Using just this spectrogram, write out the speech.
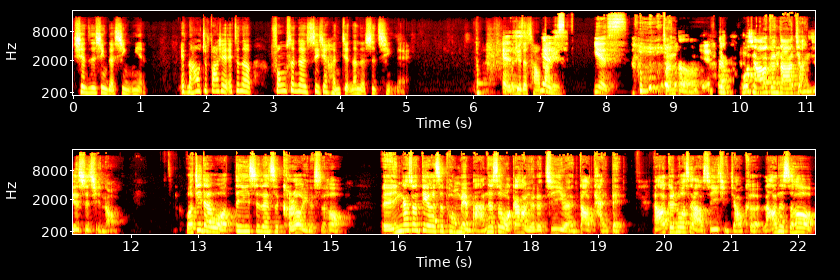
限制性的信念，哎，然后就发现，哎，真的丰盛真的是一件很简单的事情哎，我觉得超棒，Yes，真的。哎，我想要跟大家讲一件事情哦。我记得我第一次认识 Chloe 的时候，呃，应该算第二次碰面吧。那时候我刚好有一个机缘到台北，然后跟洛斯老师一起教课，然后那时候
